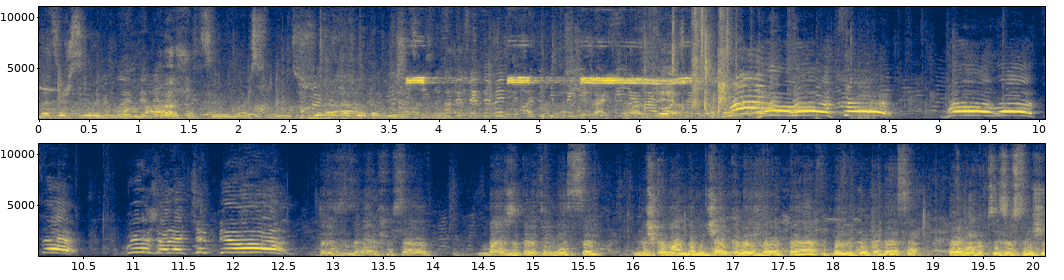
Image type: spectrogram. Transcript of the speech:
як же ж? А як же? Будете дивитися, тоді приїжджайте. Я молодець. Молодцы! Молодцы! Вижере чемпіон! Друзі, завершився майже третє місце між командами Чайка Вижгород та футбольний клуб Одеса. Перемогу в цій зустрічі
